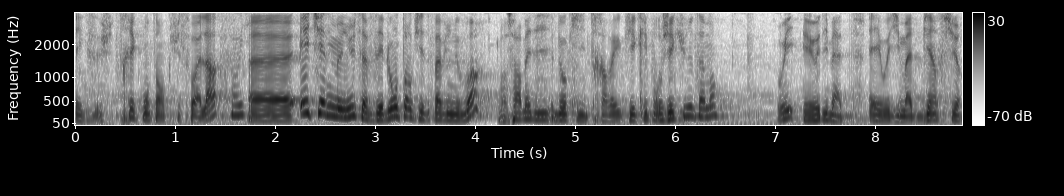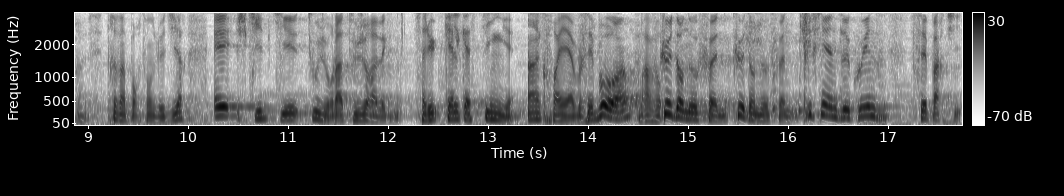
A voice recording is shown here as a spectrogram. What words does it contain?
Et que je suis très content que tu sois là. Oui, Euh, Étienne Menu, ça faisait longtemps qu'il n'était pas venu nous voir. Bonsoir Mehdi. Donc il travaille, qui écrit pour GQ notamment. Oui, et Audimat. Et Audimat, bien sûr, c'est très important de le dire. Et Schkid qui est toujours là, toujours avec nous. Salut, quel casting incroyable. C'est beau, hein Bravo. Que dans nos fun, que dans nos fun. Christine and the Queens, c'est parti.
